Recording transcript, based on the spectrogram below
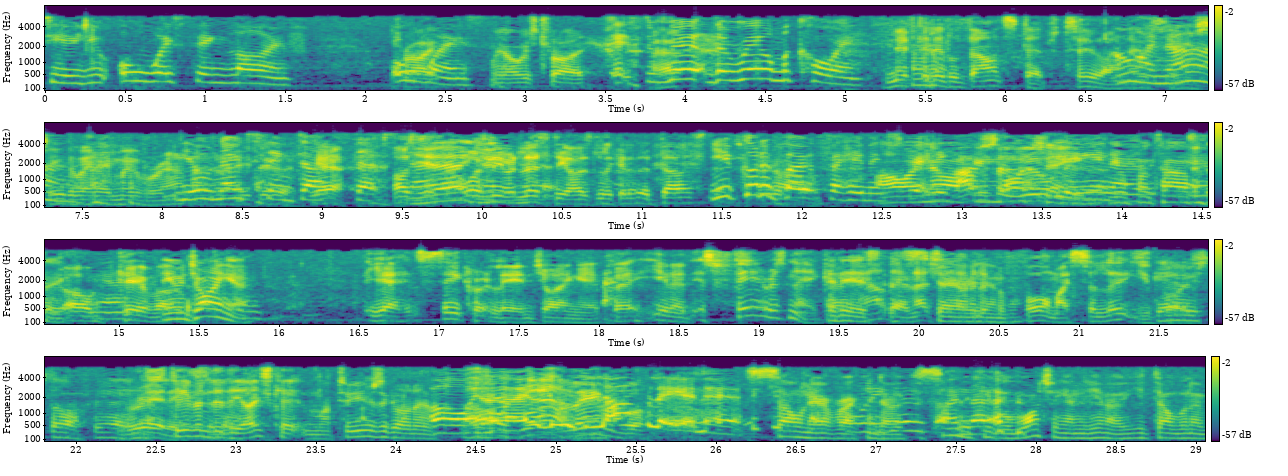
to you. You always sing live. Try. Always. We always try. It's the real, the real McCoy. Nifty little dance steps too. I Oh, know. I so you know. See the way they move around. You're That's how they do noticing it. dance yeah. steps I, was, now. I wasn't Yeah. even listening. I was looking at the dance. steps. You've got to vote for him in Oh, I know, I've Come been Dancing, watching. you know. You're fantastic. Oh, Yeah. give Are you enjoying it? Yeah, secretly enjoying it, but you know, it's fear, isn't it? Going is, out there it's and actually having scary, to isn't perform. I salute you, Scary boys. stuff, yeah. Really. Stephen did the ice skating, what, two years ago now? Oh, I Yeah. know. Unbelievable. lovely, isn't it? So nerve-wracking though. There's so many know. people watching, and you know you don't want to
